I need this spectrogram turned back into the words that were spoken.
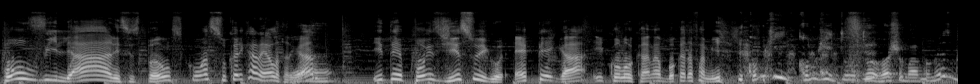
polvilhar esses pães com açúcar e canela, tá ligado? Aham. E depois disso, Igor, é pegar e colocar na boca da família Como que, como que tu, tua avó chamava mesmo?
